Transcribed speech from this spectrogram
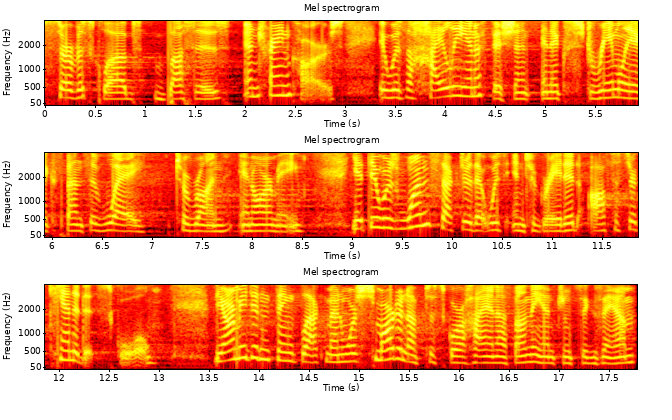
service clubs, buses, and train cars. It was a highly inefficient and extremely expensive way to run an army. Yet there was one sector that was integrated officer candidate school. The Army didn't think black men were smart enough to score high enough on the entrance exam,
